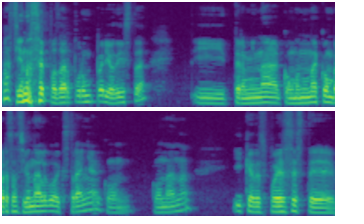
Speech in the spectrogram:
haciéndose pasar por un periodista y termina como en una conversación algo extraña con, con Ana y que después este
